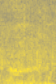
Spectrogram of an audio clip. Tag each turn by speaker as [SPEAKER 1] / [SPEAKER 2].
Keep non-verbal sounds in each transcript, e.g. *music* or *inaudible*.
[SPEAKER 1] 对吧？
